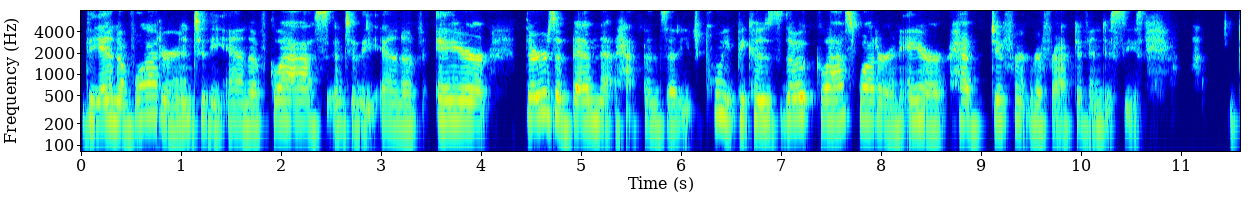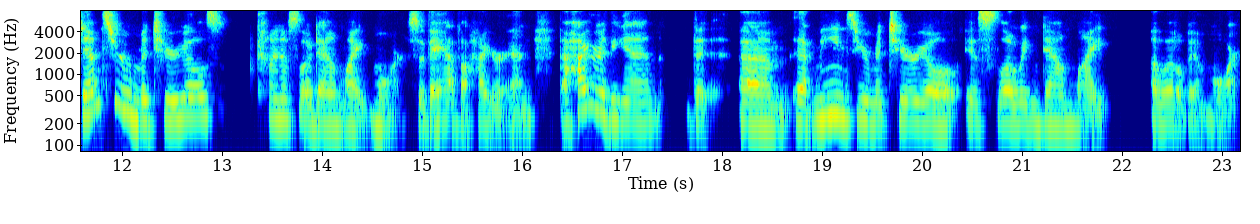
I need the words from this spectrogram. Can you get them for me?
the N of water into the N of glass into the N of air, there's a bend that happens at each point because the glass, water, and air have different refractive indices. Denser materials kind of slow down light more, so they have a higher N. The higher the N, the, um, that means your material is slowing down light a little bit more.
